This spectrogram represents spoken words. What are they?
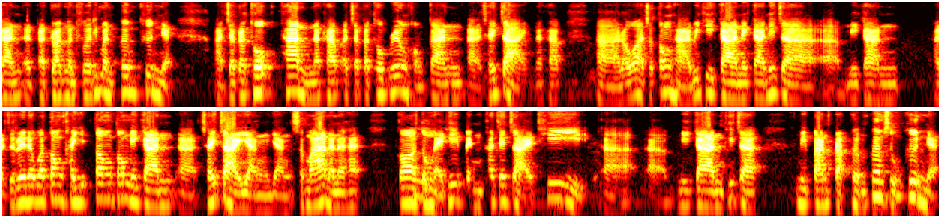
การอัตราเงินเฟ้อที่มันเพิ่มขึ้นเนี่ยอาจจะกระทบท่านนะครับ อาจจะกระทบเรื่องของการใช้จ่ายนะครับเราอาจจะต้องหาวิธีการในการที่จะมีการ อาจจะเรียกได้ว่าต้องขยต้องต้องมีการอ่าใช้จ่ายอย่างอย่างสมาร์ทนะฮะก็ตรงไหนที่เป็นค่าใช้จ่ายที่อ่าอ่ามีการที่จะมีการปรับเพิ่มเพิ่มสูงขึ้นเนี่ย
